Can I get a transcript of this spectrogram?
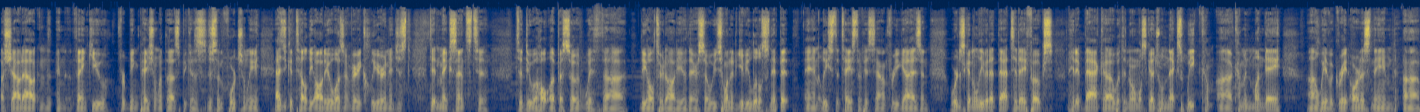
a shout out and, and thank you for being patient with us because just unfortunately, as you could tell, the audio wasn't very clear and it just didn't make sense to to do a whole episode with uh, the altered audio there. So we just wanted to give you a little snippet and at least the taste of his sound for you guys. And we're just going to leave it at that today, folks. Hit it back uh, with the normal schedule next week. Com- uh, coming Monday, uh, we have a great artist named, uh,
